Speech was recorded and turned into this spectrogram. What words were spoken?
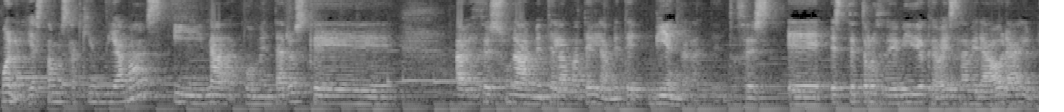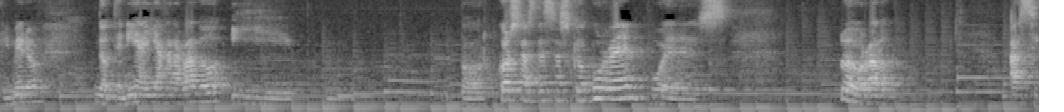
Bueno, ya estamos aquí un día más y nada, comentaros que a veces una mete la pata y la mete bien grande. Entonces, eh, este trozo de vídeo que vais a ver ahora, el primero, lo tenía ya grabado y por cosas de esas que ocurren, pues lo he borrado. Así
